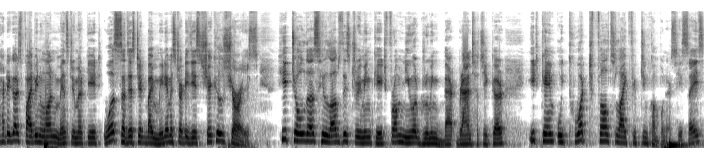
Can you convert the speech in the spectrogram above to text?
Hatteker's 5-in-1 men's trimmer kit was suggested by medium strategist Shekul Shoris. He told us he loves this trimming kit from newer grooming brand Hattegar it came with what felt like 15 components, he says,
